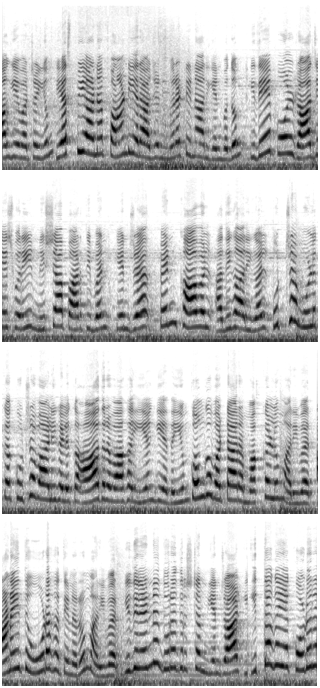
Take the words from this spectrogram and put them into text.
ஆகியவற்றையும் எஸ்பியான பாண்டியராஜன் மிரட்டினார் என்பதும் இதேபோல் ராஜேஸ்வரி நிஷா பார்த்திபன் என்ற பெண் காவல் அதிகாரிகள் குற்ற முழுக்க குற்றவாளிகளுக்கு ஆதரவாக இயங்கியதையும் கொங்கு வட்டார மக்களும் அறிவர். அனைத்து ஊடகத்தினரும் அறிவர். இதில் என்ன துரதிருஷ்டம் என்றால் இத்தகைய கொடூர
